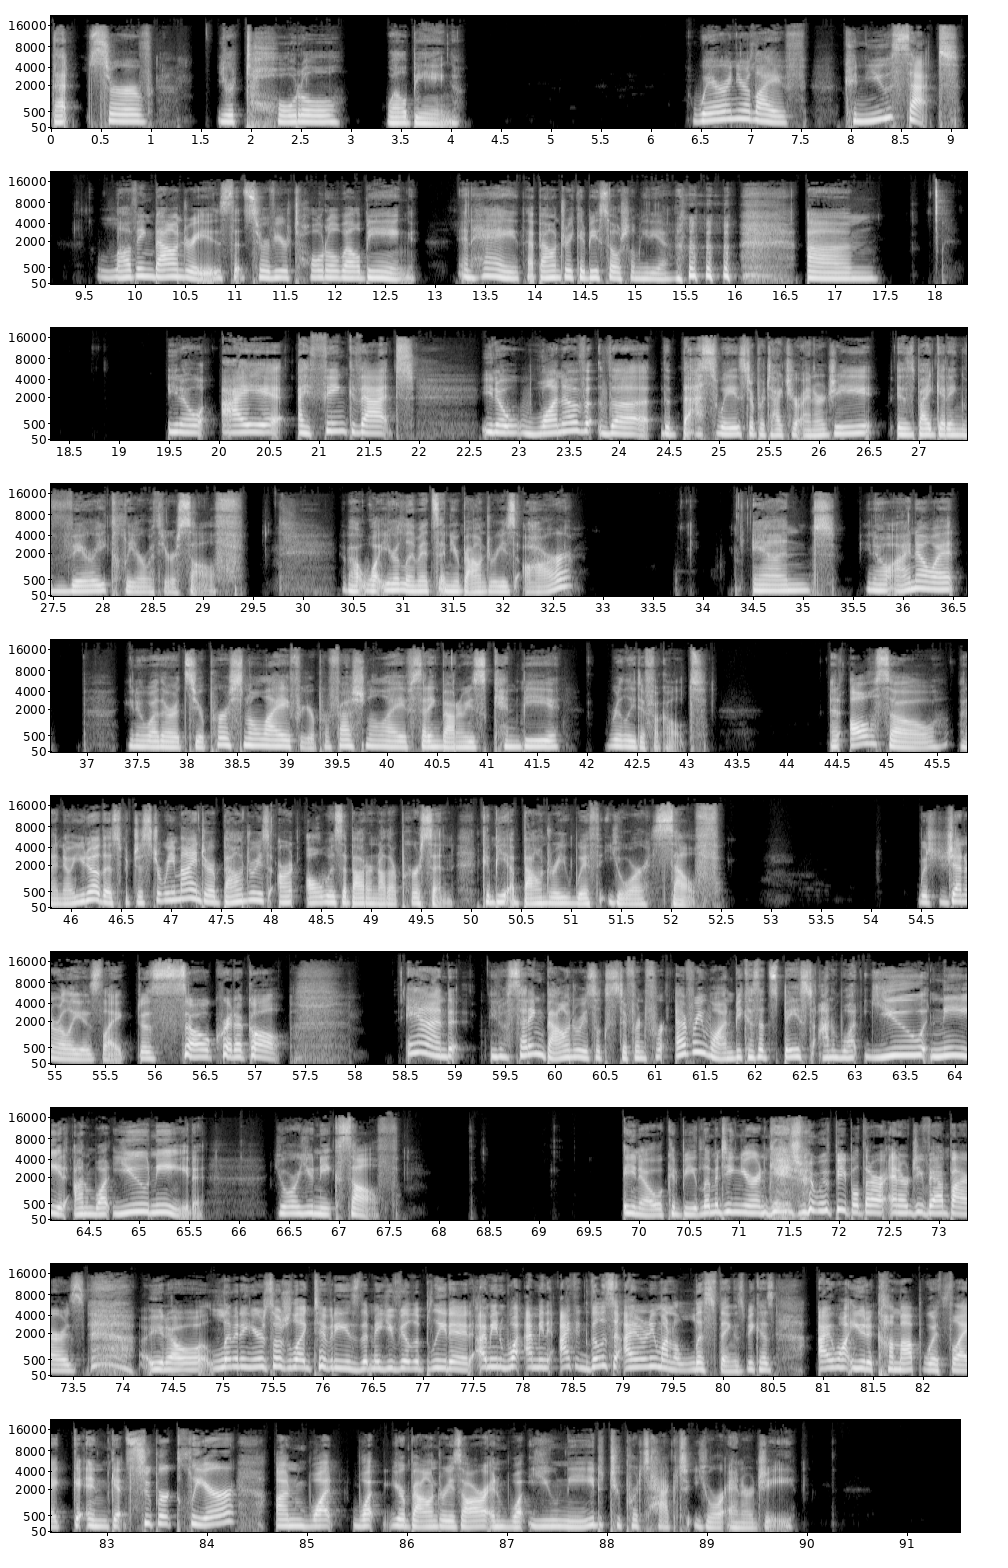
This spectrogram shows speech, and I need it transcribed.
that serve your total well being? Where in your life can you set loving boundaries that serve your total well being? And hey, that boundary could be social media. um, you know, I I think that you know, one of the the best ways to protect your energy is by getting very clear with yourself about what your limits and your boundaries are. And you know, I know it. You know, whether it's your personal life or your professional life, setting boundaries can be really difficult. And also, and I know you know this, but just a reminder boundaries aren't always about another person, it can be a boundary with yourself, which generally is like just so critical. And, you know, setting boundaries looks different for everyone because it's based on what you need, on what you need, your unique self you know, it could be limiting your engagement with people that are energy vampires, you know, limiting your social activities that make you feel depleted. I mean, what I mean, I could listen, I don't even want to list things because I want you to come up with like and get super clear on what what your boundaries are and what you need to protect your energy.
